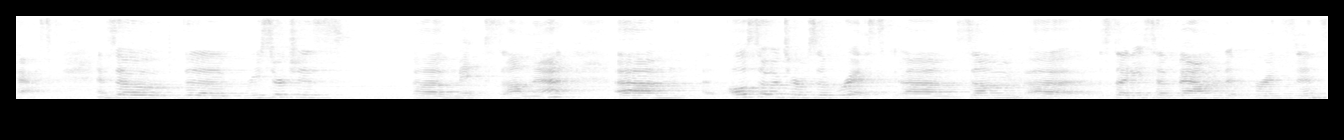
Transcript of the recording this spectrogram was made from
task. And so the research is uh, mixed on that. Um, also in terms of risk, um, some uh, studies have found, for instance,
